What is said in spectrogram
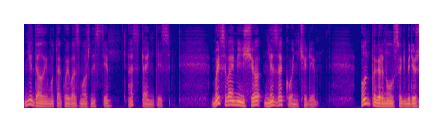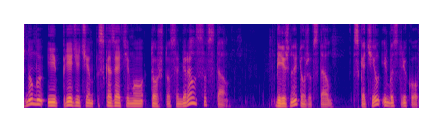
не дал ему такой возможности. Останьтесь. Мы с вами еще не закончили. Он повернулся к Бережному и прежде чем сказать ему то, что собирался, встал. Бережной тоже встал. Вскочил и Быстрюков.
